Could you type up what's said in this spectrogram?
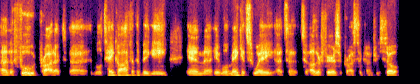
Uh, the food product uh, will take off at the Big E and uh, it will make its way uh, to, to other fairs across the country. So,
